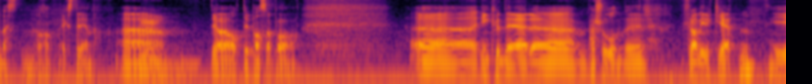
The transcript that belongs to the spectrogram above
nesten altså, ekstrem. Uh, mm. De har jo alltid passa på å inkludere personer fra virkeligheten i,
